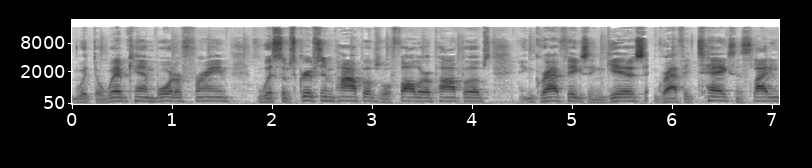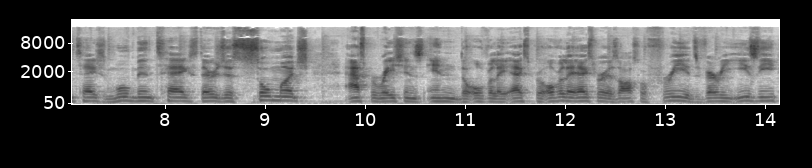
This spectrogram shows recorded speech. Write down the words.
with the webcam border frame, with subscription pop-ups, with follower pop-ups, and graphics and GIFs, and graphic text and sliding text, movement text. There's just so much aspirations in the Overlay Expert. Overlay Expert is also free. It's very easy.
